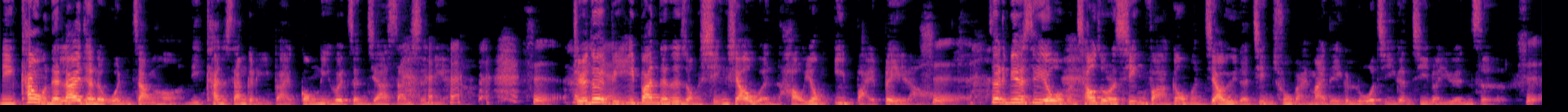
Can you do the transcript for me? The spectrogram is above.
你看我们的 Light 的文章哦，你看三个礼拜，功力会增加三十年，是绝对比一般的那种行销文好用一百倍了。是，这里面是有我们操作的心法，跟我们教育的进出买卖的一个逻辑跟基本原则。是，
